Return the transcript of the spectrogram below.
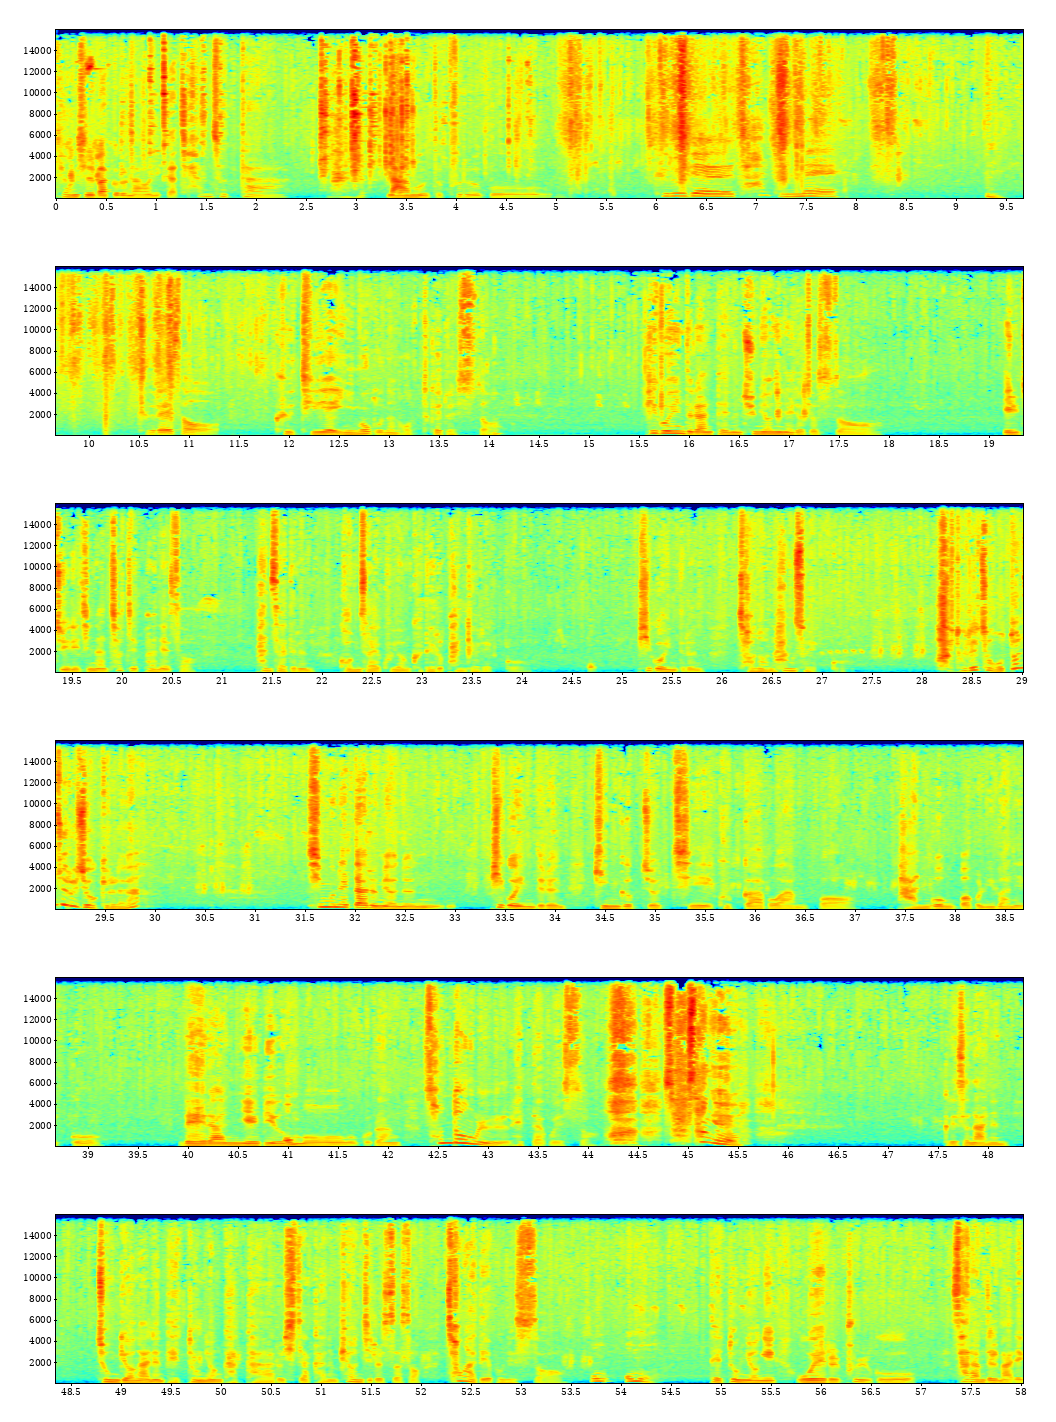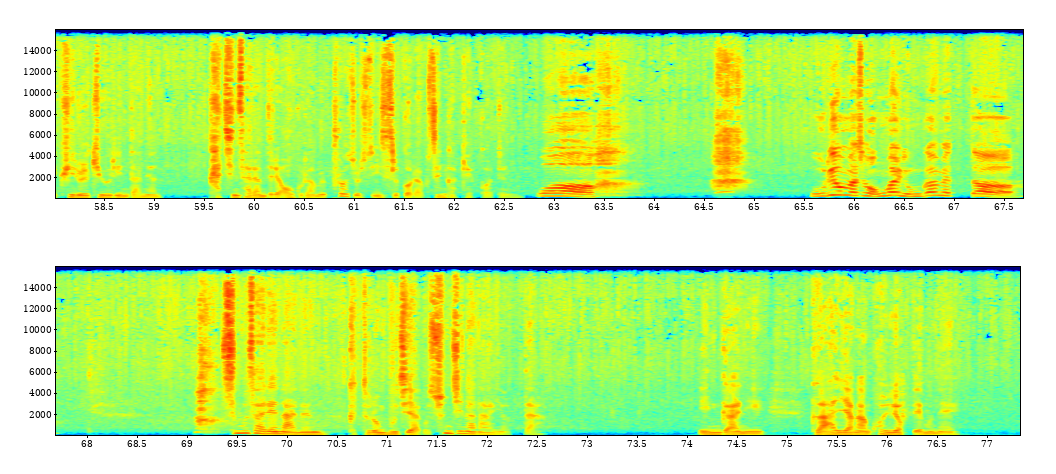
병실 밖으로 나오니까 참 좋다. 나무도 푸르고. 그러게 참 좋네. 음. 그래서 그 뒤에 이모부는 어떻게 됐어? 피고인들한테는 중형이 내려졌어. 일주일이 지난 첫 재판에서 판사들은 검사의 구형 그대로 판결했고. 피고인들은 전원 항소했고. 아, 도대체 어떤 죄를 지었길래? 신문에 따르면은 피고인들은 긴급조치, 국가보안법, 반공법을 위반했고 내란 예비 음모랑 선동을 했다고 했어. 세상에. 그래서 나는 존경하는 대통령 각하로 시작하는 편지를 써서 청와대에 보냈어. 어, 어머. 대통령이 오해를 풀고 사람들 말에 귀를 기울인다면 갇힌 사람들의 억울함을 풀어줄 수 있을 거라고 생각했거든. 와. 우리 엄마 정말 용감했다. 스무 살의 나는 그토록 무지하고 순진한 아이였다. 인간이 그 알량한 권력 때문에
